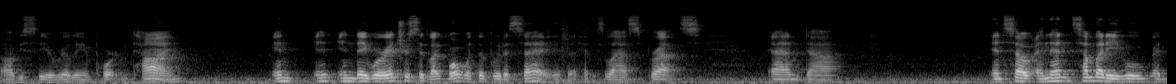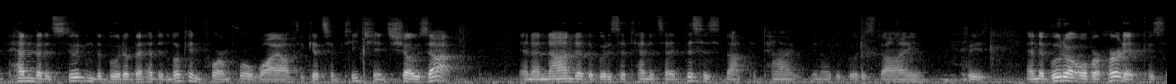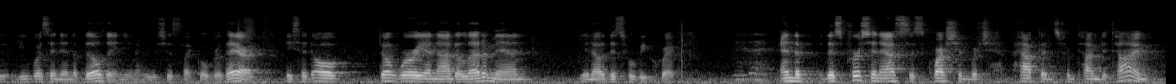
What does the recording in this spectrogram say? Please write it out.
obviously a really important time. And, and, they were interested, like, what would the Buddha say in his last breaths? And, uh, and so, and then somebody who hadn't been a student of the Buddha but had been looking for him for a while to get some teachings shows up. And Ananda, the Buddha's attendant, said, This is not the time. You know, the Buddha's dying. Please. And the Buddha overheard it because he wasn't in a building, you know, he was just like over there. He said, Oh, don't worry, Ananda, let him in. You know, this will be quick. And the, this person asks this question, which happens from time to time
